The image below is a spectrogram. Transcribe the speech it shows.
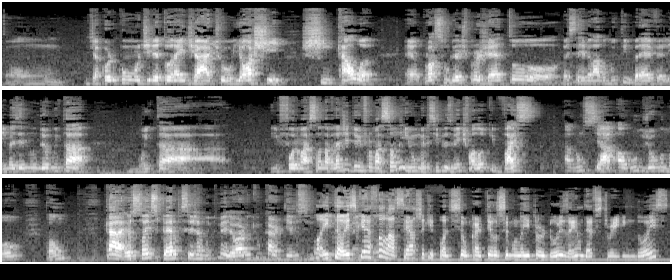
Então, de acordo com o diretor aí de arte, o Yoshi Shinkawa, é, o próximo grande projeto vai ser revelado muito em breve ali, mas ele não deu muita muita informação. Na verdade, ele deu informação nenhuma. Ele simplesmente falou que vai anunciar algum jogo novo. Então, Cara, eu só espero que seja muito melhor do que o Carteiro Simulator. então, isso né? que eu ia falar. Você acha que pode ser um Carteiro Simulator 2 aí, um Death Stranding 2?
